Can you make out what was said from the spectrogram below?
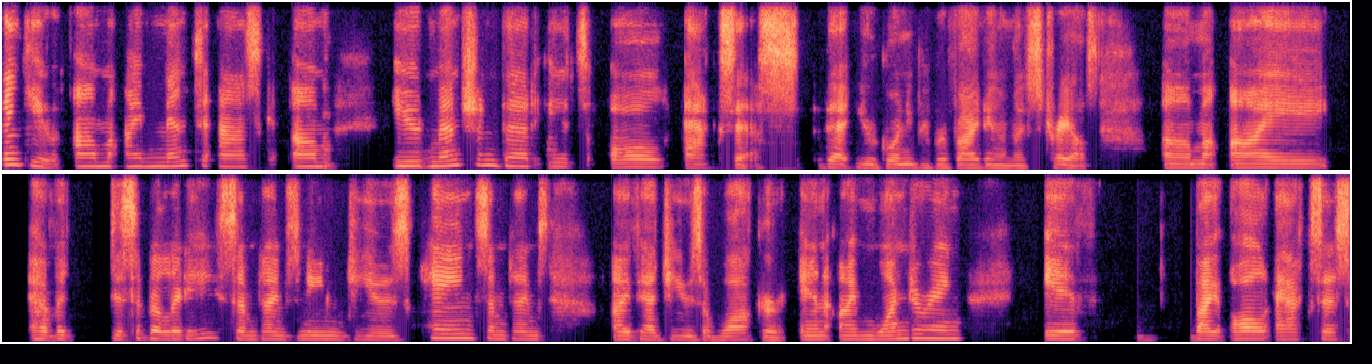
Thank you. Um, I meant to ask, um, you'd mentioned that it's all access that you're going to be providing on those trails. Um, I have a disability, sometimes needing to use cane, sometimes I've had to use a walker, and I'm wondering if by all access,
